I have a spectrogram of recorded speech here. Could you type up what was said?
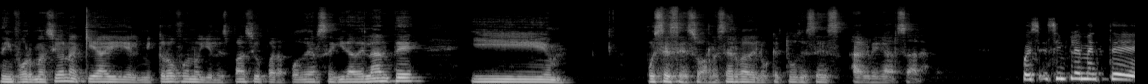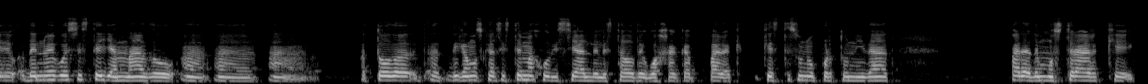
información, aquí hay el micrófono y el espacio para poder seguir adelante. Y pues es eso, a reserva de lo que tú desees agregar, Sara. Pues simplemente, de nuevo, es este llamado a, a, todo, digamos que al sistema judicial del estado de Oaxaca para que, que esta es una oportunidad para demostrar que,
